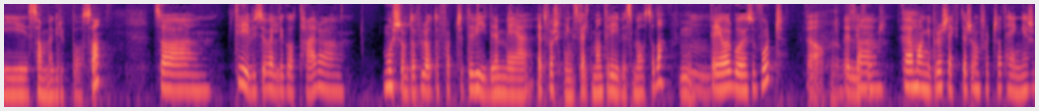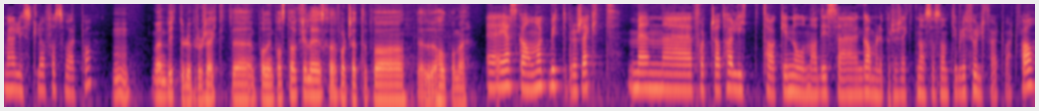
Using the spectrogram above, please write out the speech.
i samme gruppe også. Så eh, trives jo veldig godt her. Og morsomt å få lov til å fortsette videre med et forskningsfelt man trives med også, da. Tre år går jo så fort. Ja, veldig Så fort. det er mange prosjekter som fortsatt henger, som jeg har lyst til å få svar på. Mm. Men bytter du prosjekt eh, på din postdoc, eller skal du fortsette på det du holder på med? Eh, Jeg skal nok bytte prosjekt, men eh, fortsatt ha litt tak i noen av disse gamle prosjektene også, sånn at de blir fullført, i hvert fall.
